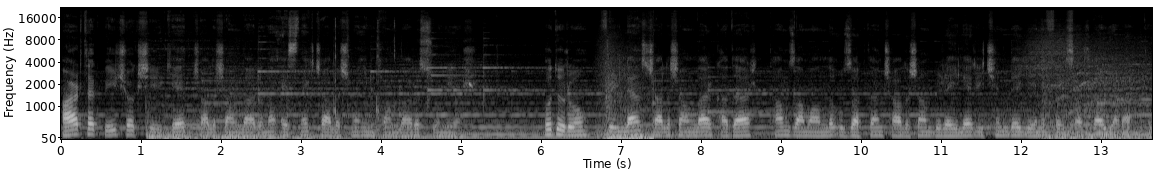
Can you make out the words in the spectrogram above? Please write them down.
Artık birçok şirket çalışanlarına esnek çalışma imkanları sunuyor. Bu durum freelance çalışanlar kadar tam zamanlı uzaktan çalışan bireyler için de yeni fırsatlar yarattı.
